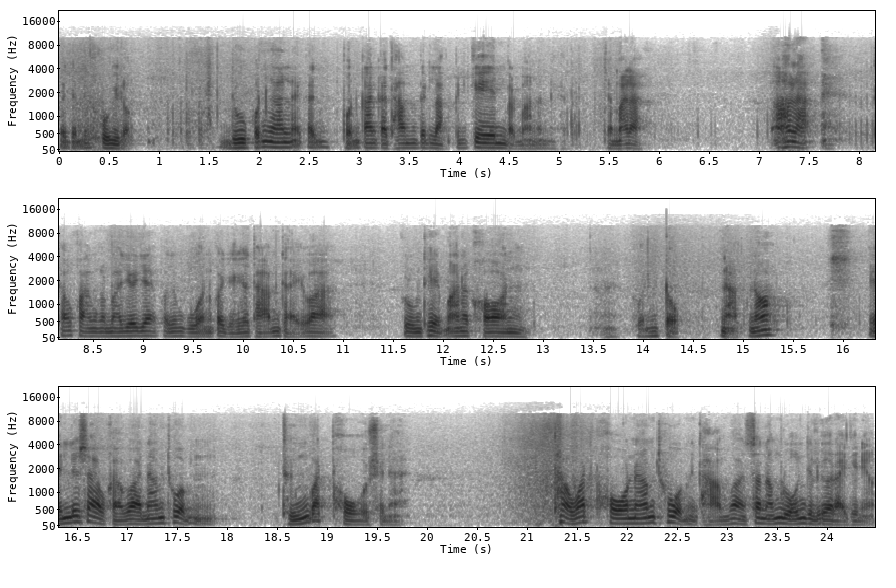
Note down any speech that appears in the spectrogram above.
ก็จะไม่คุยหรอก ดูผลงานแล้วกันผลการกระทำเป็นหลักเป็นเกณฑ์ประมาณนั้นนะครับจะไหมล่ะเอาละเท่าความกันมาเยอะแยะพอสมควรก็อยากจะถามไถ่ว่า กรุงเทพมหานครฝนตกหนักเนาะเห็นหรือทราบข่าวว่าน้ำท่วมถึงวัดโพชนะ ถ้าวัดโพน้ำท่วมถามว่าสนามหลวงจะเหลืออะไรทีเนี้ย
